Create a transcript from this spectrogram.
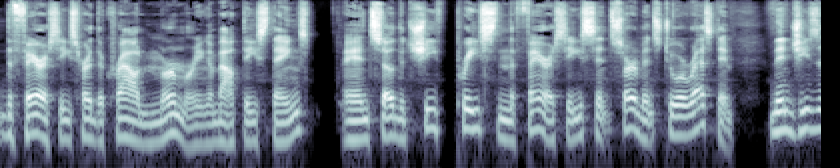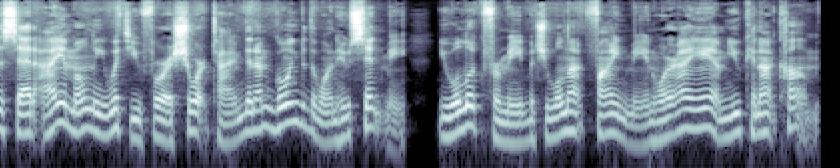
The Pharisees heard the crowd murmuring about these things, and so the chief priests and the Pharisees sent servants to arrest him. Then Jesus said, I am only with you for a short time, then I'm going to the one who sent me. You will look for me, but you will not find me, and where I am, you cannot come.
